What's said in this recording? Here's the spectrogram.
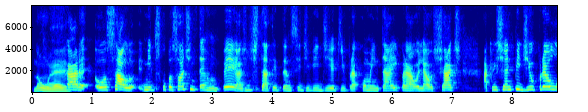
Não é. Cara, ô Saulo, me desculpa só te interromper. A gente está tentando se dividir aqui para comentar e para olhar o chat. A Cristiane pediu para eu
